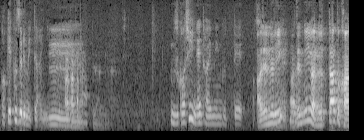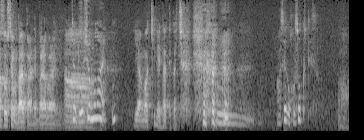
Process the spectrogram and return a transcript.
崖崩れみたいに、うん。パタパタってなる難しいねタイミングって。あぜ塗り？あぜ塗りは塗った後乾燥してもなるからねバラバラに。じゃあどうしようもないいやまあ綺麗になって帰っちゃう。のうん。あぜが細くてさ。あ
